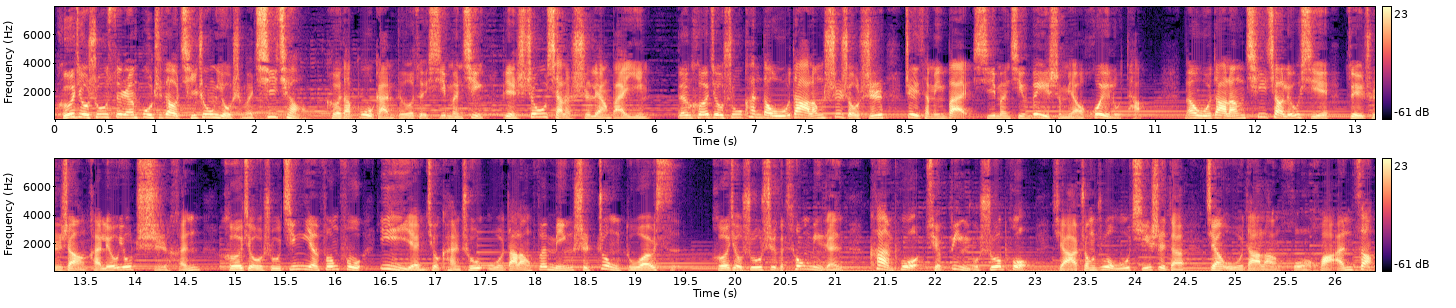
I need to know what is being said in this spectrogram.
何九叔虽然不知道其中有什么蹊跷，可他不敢得罪西门庆，便收下了十两白银。等何九叔看到武大郎尸首时，这才明白西门庆为什么要贿赂他。那武大郎七窍流血，嘴唇上还留有齿痕。何九叔经验丰富，一眼就看出武大郎分明是中毒而死。何九叔是个聪明人，看破却并不说破，假装若无其事的将武大郎火化安葬。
